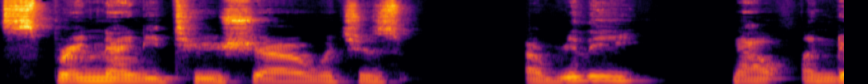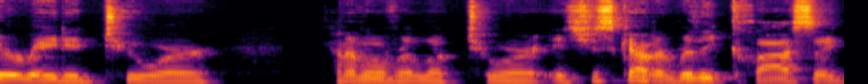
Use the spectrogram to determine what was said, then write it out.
spring 92 show, which is a really now underrated tour, kind of overlooked tour. It's just got a really classic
